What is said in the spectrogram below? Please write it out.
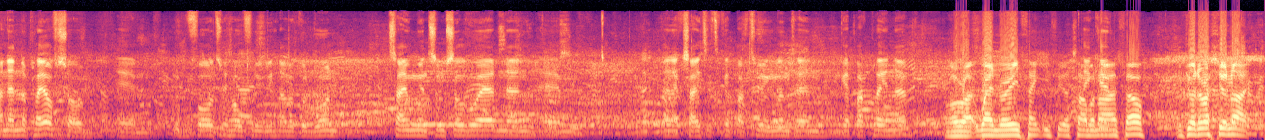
and then the playoffs. So um, looking forward to. Hopefully, we can have a good run, try and win some silverware, and then then excited to get back to England and, and get back playing now. All right, Rooney, thank you for your time Thank on you. IFL. Enjoy the rest of your night.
